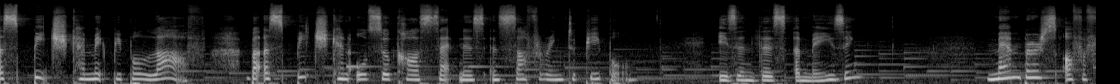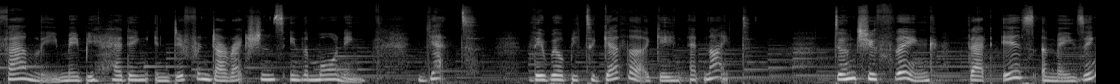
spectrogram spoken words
A speech can make people laugh, but a speech can also cause sadness and suffering to people. Isn't this amazing? Members of a family may be heading in different directions in the morning, yet they will be together again at night. Don't you think that is amazing?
